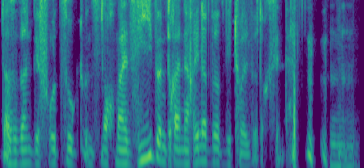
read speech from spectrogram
dass er dann bevorzugt uns nochmal sieht und daran erinnert wird, wie toll wir doch sind. Mhm.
